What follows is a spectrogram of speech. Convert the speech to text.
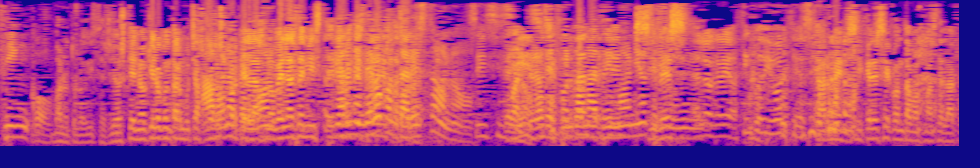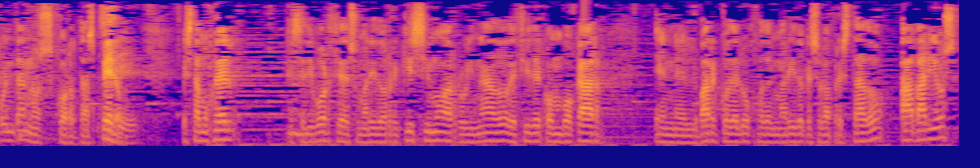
Cinco. Bueno, tú lo dices. Yo es que no quiero contar muchas Ah, cosas bueno, porque perdón. las novelas de misterio... Carmen, ¿debo contar esto o no? Sí, sí, sí. yo creo Es que cinco importante, sí. matrimonios Si es ves- un- lo creo, cinco divorcios. sí. Carmen, si crees que contamos más de la cuenta, nos cortas. Pero Sí. esta mujer que se divorcia de su marido riquísimo, arruinado, decide convocar en el barco de lujo del marido que se lo ha prestado a varios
